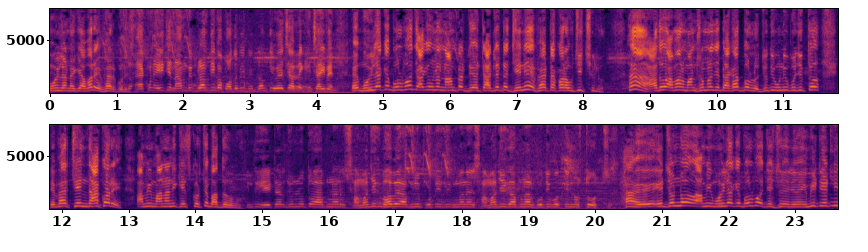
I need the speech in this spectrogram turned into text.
মহিলা নাকি আবার এফআইআর করেছে। এখন এই যে নাম বিভ্রান্তি বা পদবি বিভ্রান্তি হয়েছে আপনি কি চাইবেন? এই মহিলাকে বলব যে আগে ওনার নামটা টাইটেলটা জেনে এফআইআরটা করা উচিত ছিল। হ্যাঁ আদৌ আমার মান সম্মানে যে ব্যাঘাত বলল যদি উনি উপযুক্ত এফআইআর চেঞ্জ না করে আমি মানানি কেস করতে বাধ্য হব। কিন্তু এটার জন্য তো আপনার সামাজিকভাবে আপনি প্রতি মানে সামাজিক আপনার প্রতিপত্তি নষ্ট হচ্ছে। হ্যাঁ এর জন্য আমি মহিলাকে বলব যে ইমিডিয়েটলি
